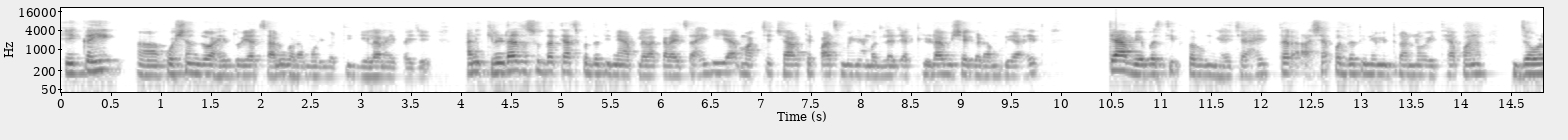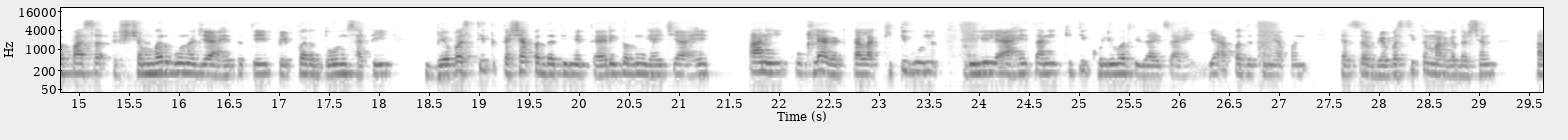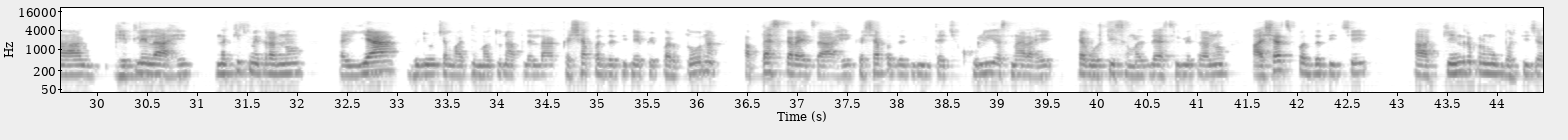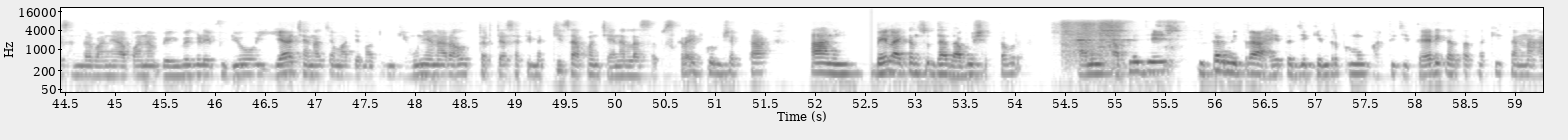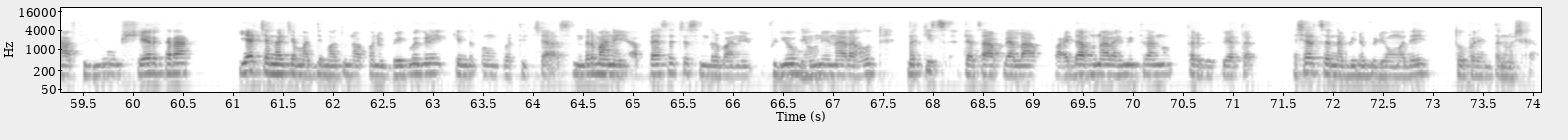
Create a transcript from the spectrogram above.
एकही क्वेश्चन जो आहे तो या चालू घडामोडीवरती गेला नाही पाहिजे. आणि क्रीडाचं सुद्धा त्याच पद्धतीने आपल्याला करायचं आहे की या मागच्या चार ते पाच महिन्यामधल्या ज्या क्रीडाविषयक घडामोडी आहेत त्या व्यवस्थित करून घ्यायच्या आहेत. तर अशा पद्धतीने मित्रांनो इथे आपण जवळपास शंभर गुण जे आहेत ते पेपर दोनसाठी व्यवस्थित कशा पद्धतीने तयारी करून घ्यायची आहे आणि कुठल्या घटकाला किती गुण दिलेले आहेत आणि किती खोलीवरती जायचं आहे या पद्धतीने आपण याचं व्यवस्थित मार्गदर्शन घेतलेलं आहे. नक्कीच मित्रांनो या व्हिडिओच्या माध्यमातून आपल्याला कशा पद्धतीने पेपर दोन अभ्यास करायचा आहे कशा पद्धतीने त्याची खोली असणार आहे या गोष्टी समजल्या असतील मित्रांनो. अशाच पद्धतीचे केंद्र प्रमुख भरतीच्या संदर्भाने आपण वेगवेगळे व्हिडिओ या चॅनलच्या माध्यमातून घेऊन येणार आहोत. तर त्यासाठी नक्कीच आपण चॅनलला सबस्क्राईब करू शकता आणि बेल आयकनसुद्धा दाबू शकता बरं. आणि आपले जे इतर मित्र आहेत जे केंद्र प्रमुख भरतीची तयारी करतात नक्कीच त्यांना हा व्हिडिओ शेअर करा. या चॅनलच्या माध्यमातून आपण वेगवेगळे केंद्रप्रमुख भरतीच्या संदर्भाने अभ्यासाच्या संदर्भाने व्हिडिओ घेऊन येणार आहोत. नक्कीच त्याचा आपल्याला फायदा होणार आहे मित्रांनो. तर भेटूया तर अशाच नवीन व्हिडिओमध्ये तोपर्यंत नमस्कार.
